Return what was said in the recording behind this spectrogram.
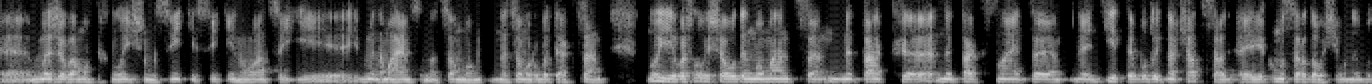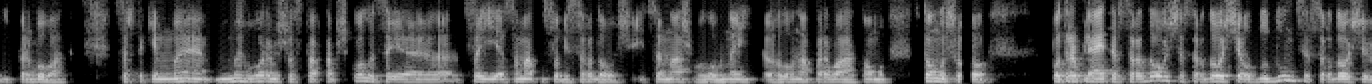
е, ми живемо в технологічному світі, світі інновацій, і ми намагаємося на цьому на цьому робити акцент. Ну і важливий ще один момент: це не так, е, не так знаєте, е, діти будуть навчатися, в якому середовищі вони будуть перебувати. Все ж таки, ми, ми говоримо, що стартап школи це є це є саме по собі середовище, і це наш головний головна перевага тому в тому, що потрапляєте в середовище, середовище однодумців, середовище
